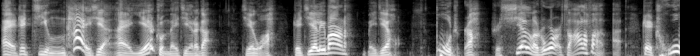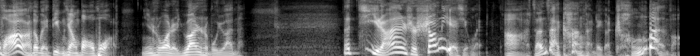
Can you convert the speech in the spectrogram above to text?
哎，这景泰县哎也准备接着干，结果啊，这接了一半呢，没接好，不止啊是掀了桌砸了饭碗，这厨房啊都给定向爆破了。您说这冤是不冤呢？那既然是商业行为啊，咱再看看这个承办方，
